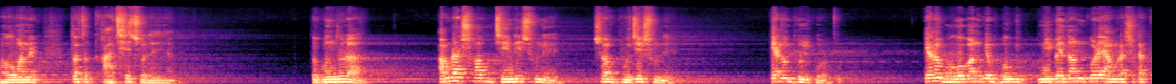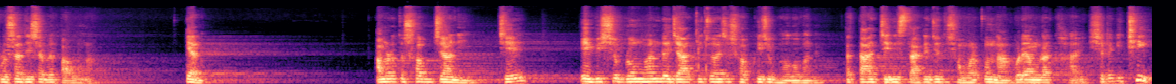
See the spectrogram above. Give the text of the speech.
ভগবানের তত কাছে চলে যাবে তো বন্ধুরা, আমরা সব জেনে শুনে, সব বুঝে শুনে কেন ভুল করব? কেন ভগবানকে ভোগ নিবেদন করে আমরা সেটা প্রসাদ হিসাবে পাবো না? কেন? আমরা তো সব জানি যে এই বিশ্ব ব্রহ্মাণ্ডে যা কিছু আছে সবকিছু ভগবানের। তা তার জিনিস তাকে যদি সমর্পণ না করে আমরা খাই, সেটা কি ঠিক?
